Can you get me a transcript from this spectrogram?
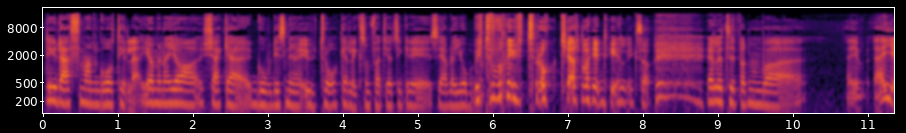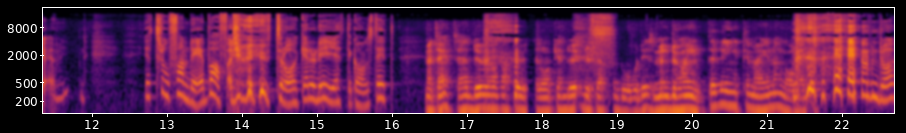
Det är ju därför man går till det. Jag menar jag käkar godis när jag är uttråkad liksom för att jag tycker det är så jävla jobbigt att vara uttråkad. Vad är det liksom? Eller typ att man bara... Jag, jag, jag tror fan det är bara för att jag är uttråkad och det är jättekonstigt. Men tänk dig, du har varit uttråkad, du, du köper godis, men du har inte ringt till mig någon gång. men då,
